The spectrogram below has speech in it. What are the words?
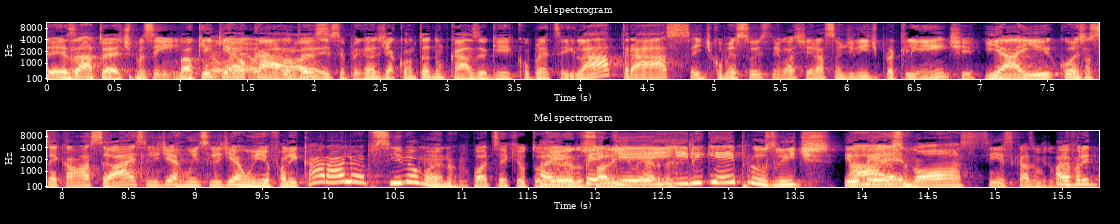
exato, é, tipo assim. Mas o que, que é, o que caso? Você pegando, já contando um caso aqui completo aí. Lá atrás, a gente começou esse negócio de geração de lead pra cliente, e aí começou a secar uma ação. Ah, esse lead é ruim, esse lead é ruim. Eu falei, caralho, não é possível, mano. Não pode ser que eu tô aí eu gerando só lead merda. e liguei pros leads. Eu ah, mesmo. É, nossa, sim, esse caso é muito bom. Aí eu falei,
